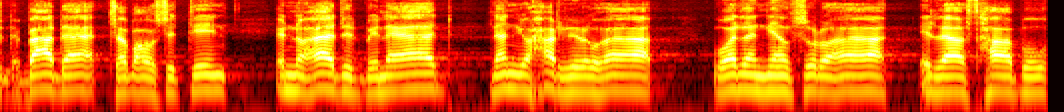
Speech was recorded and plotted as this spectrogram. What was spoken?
بعد 67 أنه هذه البلاد لن يحررها ولن ينصرها إلا أصحاب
